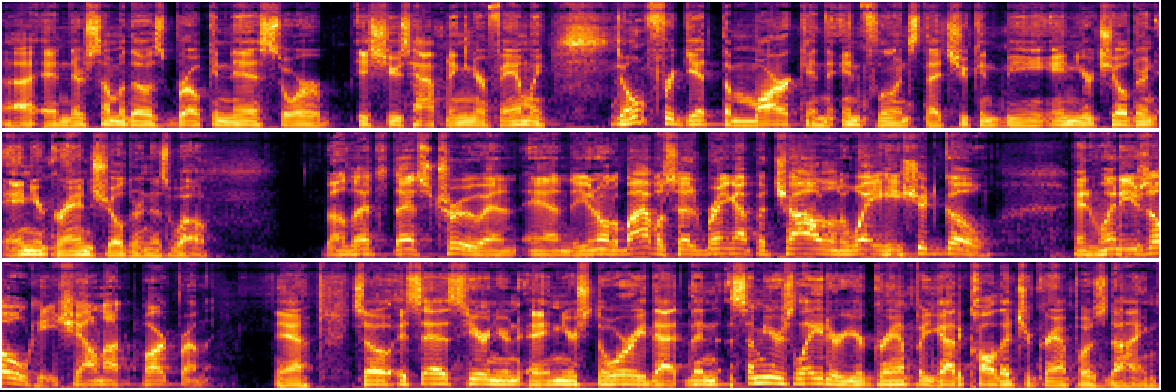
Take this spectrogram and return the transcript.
uh, and there's some of those brokenness or issues happening in your family, don't forget the mark and the influence that you can be in your children and your grandchildren as well. Well, that's that's true, and and you know the Bible says, "Bring up a child in the way he should go." And when he's old, he shall not depart from it. Yeah. So it says here in your in your story that then some years later, your grandpa, you got a call that your grandpa's dying.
